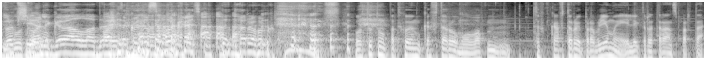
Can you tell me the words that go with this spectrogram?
И вот вообще... Вальгалла, да, и такой на самокате на дорогу. Вот тут мы подходим ко второму, ко второй проблеме электротранспорта.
